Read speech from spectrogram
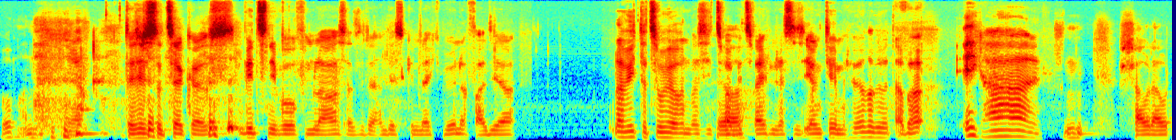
Oh Mann. Ja, das ist so circa das Witzniveau vom Lars. Also an das kann ich gewöhnen, falls ihr noch weiter zuhören, was ich zwar ja. bezweifle, dass es irgendjemand hören wird, aber egal. Shoutout.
